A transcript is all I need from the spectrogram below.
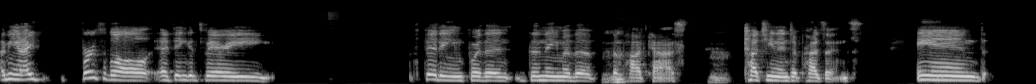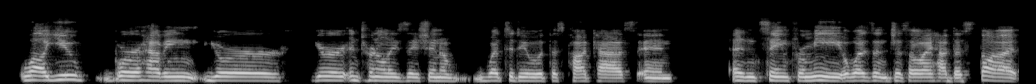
I mean, I first of all, I think it's very fitting for the the name of the mm-hmm. the podcast, mm-hmm. touching into presence, and while you were having your your internalization of what to do with this podcast and and same for me it wasn't just oh i had this thought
